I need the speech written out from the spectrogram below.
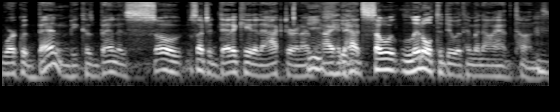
work with Ben because Ben is so such a dedicated actor, and I, I had yeah. had so little to do with him, and now I had tons.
